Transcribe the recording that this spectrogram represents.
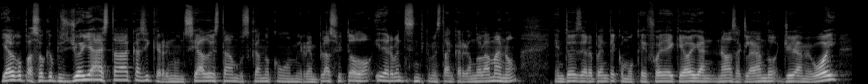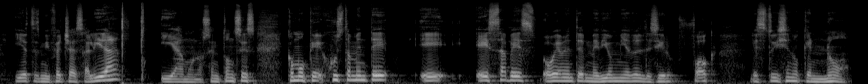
Y algo pasó que pues yo ya estaba casi que renunciado, estaban buscando como mi reemplazo y todo, y de repente sentí que me estaban cargando la mano, entonces de repente como que fue de que, oigan, nada más aclarando, yo ya me voy y esta es mi fecha de salida y vámonos. Entonces como que justamente eh, esa vez obviamente me dio miedo el decir, fuck, les estoy diciendo que no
